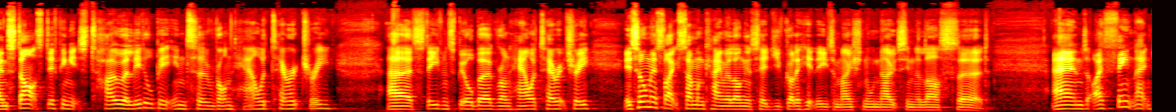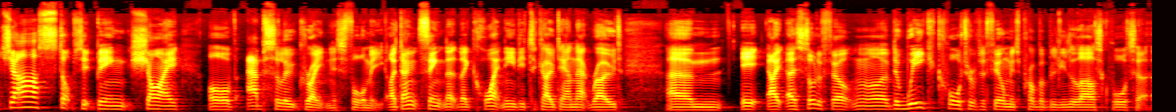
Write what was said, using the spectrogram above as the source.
and starts dipping its toe a little bit into Ron Howard territory, uh, Steven Spielberg, Ron Howard territory. It's almost like someone came along and said, You've got to hit these emotional notes in the last third. And I think that just stops it being shy of absolute greatness for me. I don't think that they quite needed to go down that road. Um, it, I, I, sort of felt the weak quarter of the film is probably the last quarter.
